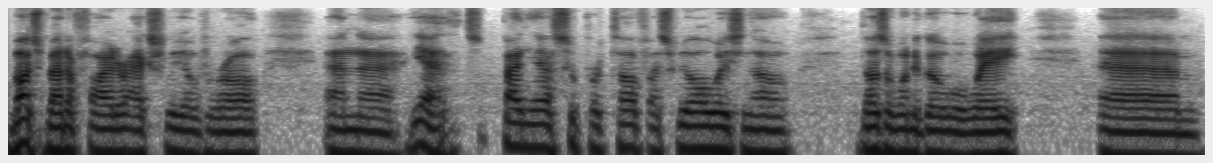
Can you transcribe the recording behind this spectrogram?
much better fighter actually overall. And uh, yeah, Pena super tough as we always know, doesn't want to go away. Um,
